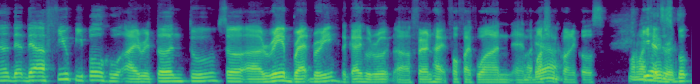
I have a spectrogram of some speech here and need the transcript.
uh, there, there are a few people who i return to so uh, ray bradbury the guy who wrote uh, fahrenheit 451 and oh, the martian yeah. chronicles he favorites. has this book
